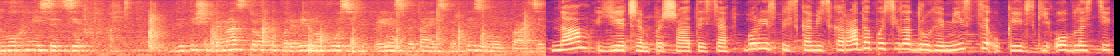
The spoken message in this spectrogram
двох місяців 2013 року перевірено 8 підприємств питань експертизи умов праці. Нам є чим пишатися. Бориспільська міська рада посіла друге місце у Київській області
